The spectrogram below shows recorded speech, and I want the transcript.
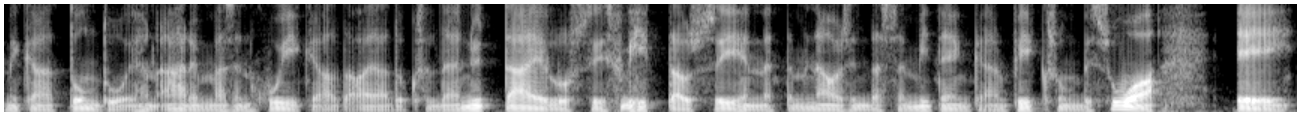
mikä tuntuu ihan äärimmäisen huikealta ajatukselta. Ja nyt tämä ei ollut siis viittaus siihen, että minä olisin tässä mitenkään fiksumpi sua, ei,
